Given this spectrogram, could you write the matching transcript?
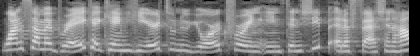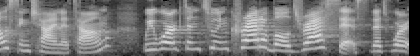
One summer break, I came here to New York for an internship at a fashion house in Chinatown. We worked on two incredible dresses that were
